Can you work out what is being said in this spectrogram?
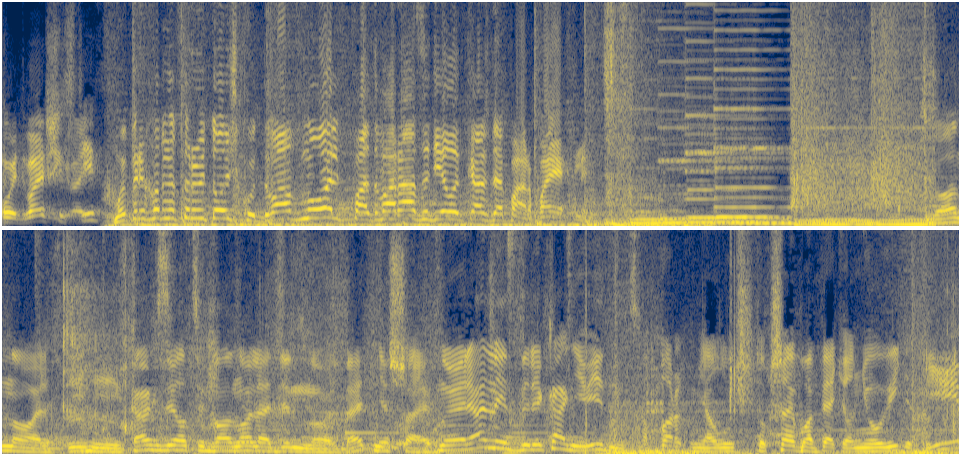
Ой, два из шести. Мы переходим на вторую точку. Два в ноль. По два раза делает каждая пара. Поехали. 2-0. Как сделать 2-0, 1-0? Дать мне шайбу. Но я реально издалека не видно. Парк у меня лучше, только шайбу опять он не увидит. И...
